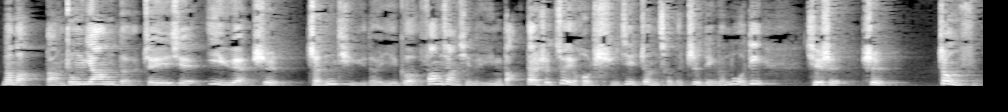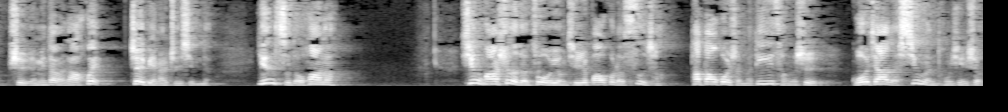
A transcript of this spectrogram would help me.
那么党中央的这一些意愿是整体的一个方向性的引导，但是最后实际政策的制定跟落地，其实是政府是人民代表大会这边来执行的。因此的话呢，新华社的作用其实包括了四层，它包括什么？第一层是。国家的新闻通讯社，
